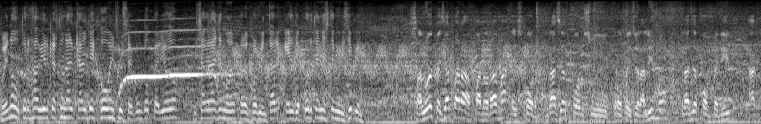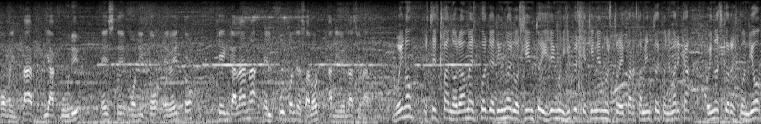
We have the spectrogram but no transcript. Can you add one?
Bueno, doctor Javier Castro, un alcalde joven, su segundo periodo, muchas gracias por fomentar el deporte en este municipio. Saludo especial para Panorama Sport. Gracias por su profesionalismo, gracias por venir a comentar y a cubrir este bonito evento que engalana el fútbol de salón a nivel nacional. Bueno, este es Panorama Sport de uno de los 116 municipios que tiene nuestro departamento de Cundinamarca. Hoy nos correspondió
